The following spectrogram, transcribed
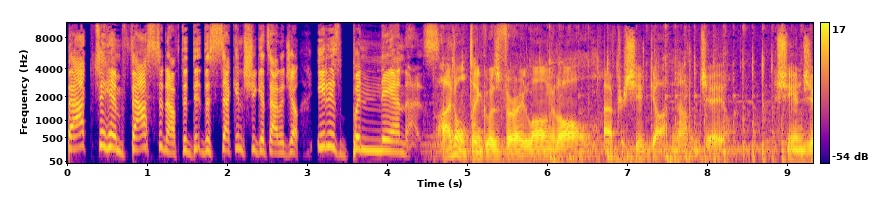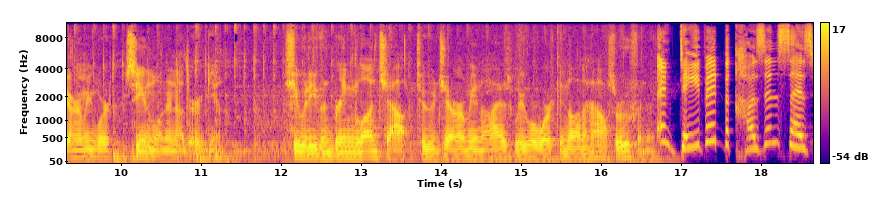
back to him fast enough the, the second she gets out of jail. It is bananas. I don't think it was very long at all after she had gotten out of jail. She and Jeramy were seeing one another again. She would even bring lunch out to Jeramy and I as we were working on a house, roofing it. And David, the cousin, says,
